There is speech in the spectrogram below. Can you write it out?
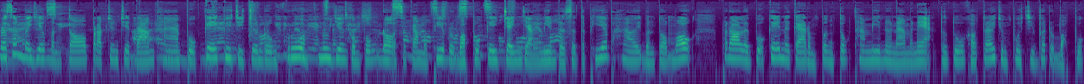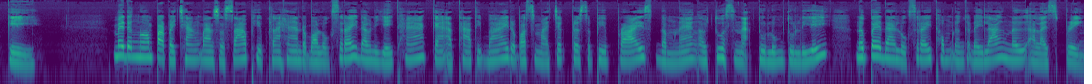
ប្រសិនបើយើងបន្តប្រាប់ជនជាតិដើមថាពួកគេគឺជាជនរងគ្រោះនោះយើងកំពុងដកសកម្មភាពរបស់ពួកគេចេញយ៉ាងមានប្រសិទ្ធភាពហើយបន្ទាប់មកផ្ដល់ឲ្យពួកគេនៅការរំពឹងទុកថាមាននរណាម្នាក់ទទួលខុសត្រូវចំពោះជីវិតរបស់ពួកគេ។ មេដឹកនាំបកប្រឆាំងបានសរសើរភាពក្លាហានរបស់លោកស្រីដោយនិយាយថាការអត្ថាធិប្បាយរបស់សមាជិកប្រសិទ្ធភាព Price តំណាងឲ្យទស្សនៈទូលំទូលាយនៅពេលដែលលោកស្រីធំដឹងក្តីឡើងនៅ Alice Spring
